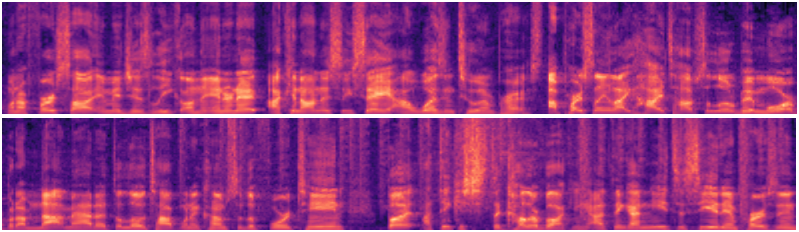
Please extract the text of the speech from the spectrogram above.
When I first saw images leak on the internet, I can honestly say I wasn't too impressed. I personally like high tops a little bit more, but I'm not mad at the low top when it comes to the 14 but I think it's just the color blocking. I think I need to see it in person,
